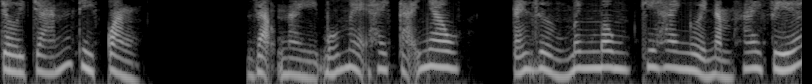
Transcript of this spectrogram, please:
trời chán thì quẳng. Dạo này bố mẹ hay cãi nhau, cái giường mênh mông khi hai người nằm hai phía.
